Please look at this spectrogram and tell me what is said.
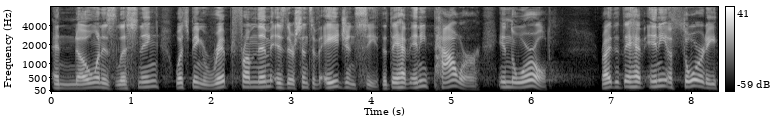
and no one is listening, what's being ripped from them is their sense of agency, that they have any power in the world right? That they have any authority.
